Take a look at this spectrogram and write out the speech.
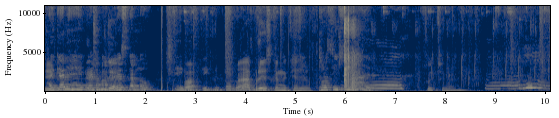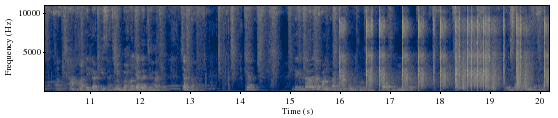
ठीक कह है रहे हैं। पैंट अपना प्रेस कर लो। एक हाँ? एक पैर को मैं प्रेस करने क्या ज़रूरत थोड़ा सिमसिमा है। कुछ नहीं। अच्छा हाँ तो लड़की सच में बहुत ज़्यादा जहाज़ है। चल बाहर। चल। लेकिन दरवाज़ा बंद कर दे। छोड़, छोड़, थोड़ा सा भी हो जाए। कोई बाहर नहीं रहना।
